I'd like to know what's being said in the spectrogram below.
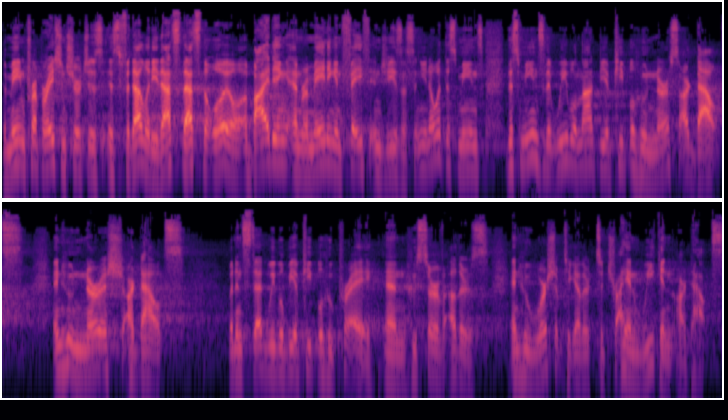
The main preparation, church, is, is fidelity. That's, that's the oil, abiding and remaining in faith in Jesus. And you know what this means? This means that we will not be a people who nurse our doubts and who nourish our doubts, but instead we will be a people who pray and who serve others and who worship together to try and weaken our doubts.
